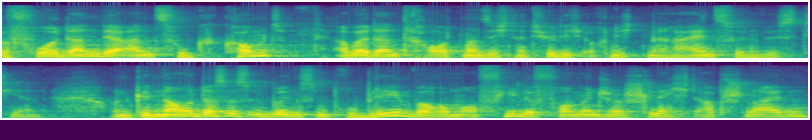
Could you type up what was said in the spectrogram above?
bevor dann der Anzug kommt, aber dann traut man sich natürlich auch nicht mehr rein zu investieren. Und genau das ist übrigens ein Problem, warum auch viele Fondsmanager schlecht abschneiden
